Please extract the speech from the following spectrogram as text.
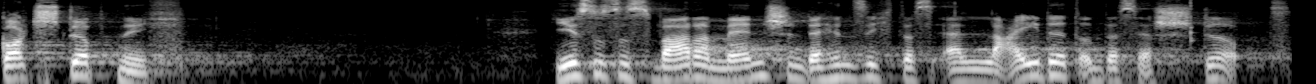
Gott stirbt nicht. Jesus ist wahrer Mensch in der Hinsicht, dass er leidet und dass er stirbt.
